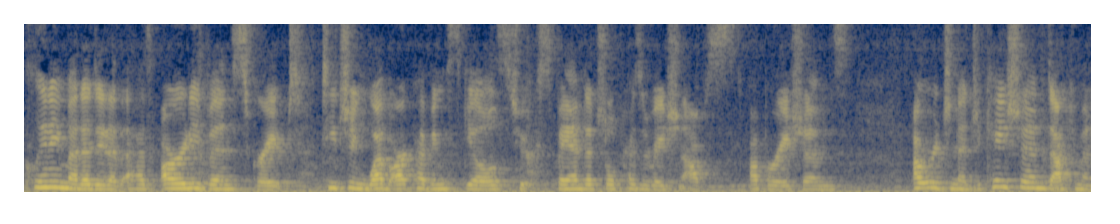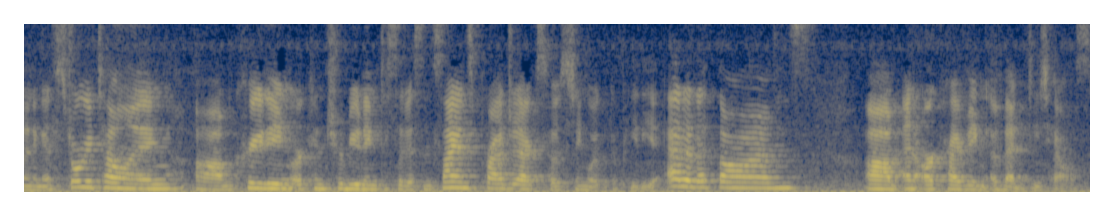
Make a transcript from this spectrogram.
cleaning metadata that has already been scraped, teaching web archiving skills to expand digital preservation operations, outreach and education, documenting and storytelling, um, creating or contributing to citizen science projects, hosting Wikipedia editathons, um, and archiving event details.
